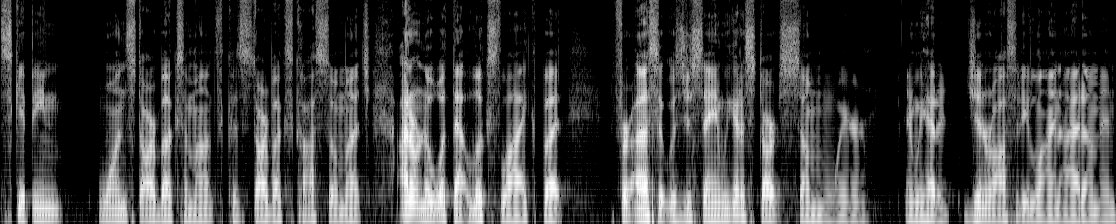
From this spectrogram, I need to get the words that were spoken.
skipping one Starbucks a month because Starbucks costs so much. I don't know what that looks like, but for us, it was just saying we got to start somewhere. And we had a generosity line item. And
